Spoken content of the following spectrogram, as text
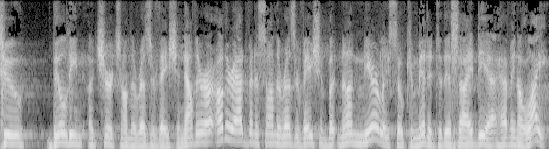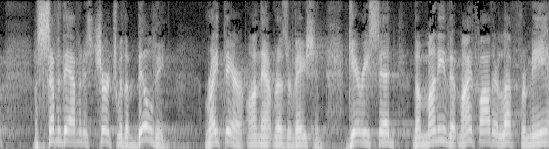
to building a church on the reservation. Now, there are other Adventists on the reservation, but none nearly so committed to this idea, having a light, a Seventh day Adventist church with a building right there on that reservation. Gary said, The money that my father left for me,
